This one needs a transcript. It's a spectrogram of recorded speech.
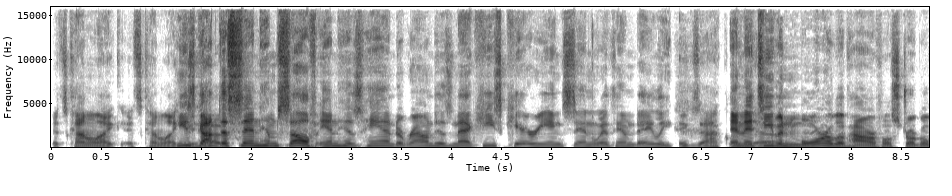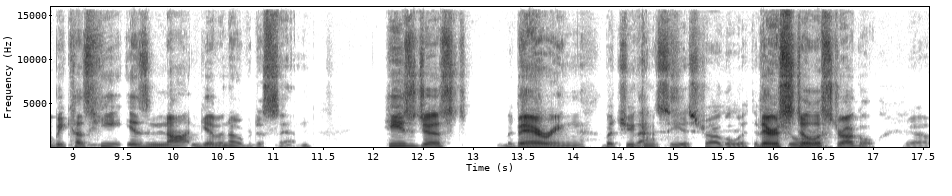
It's kind of like it's kind of like he's got have- the sin himself in his hand around his neck. He's carrying sin with him daily. exactly, And it's yeah. even more of a powerful struggle because he is not given over to sin. He's just But you- bearing. but you can see a struggle with it. There's still a struggle. yeah,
